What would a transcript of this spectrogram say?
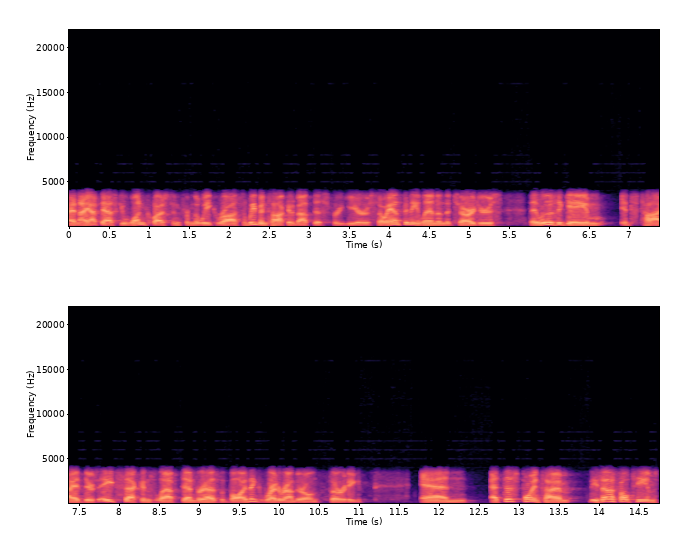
And I have to ask you one question from the week, Ross. And we've been talking about this for years. So Anthony Lynn and the Chargers, they lose a game. It's tied. There's eight seconds left. Denver has the ball. I think right around their own 30. And at this point in time, these NFL teams,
